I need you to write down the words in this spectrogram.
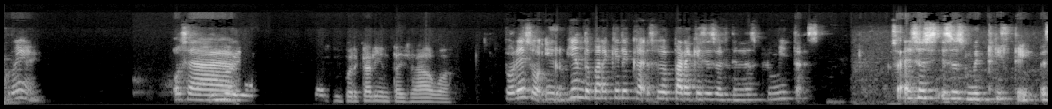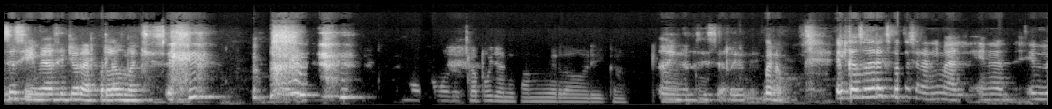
cruel. O sea, súper caliente esa agua. por eso, hirviendo para que, le para que se suelten las plumitas. O sea, eso es, eso es muy triste. Eso sí me hace llorar por las noches. Cómo se escapullan esa mierda, marica. Ay, no, sí, es terrible. Bueno, el caso de la explotación animal. En en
